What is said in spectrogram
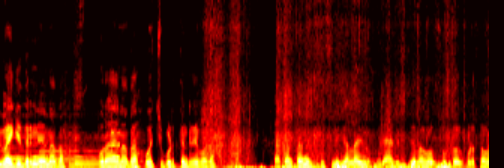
ಇವಾಗ ಇದ್ರನ್ನ ಏನದ? ಪೂರ ಏನದ ಹೊಚ್ಚಿ ಬಿಡ್ತೇನೆ ರೀ ಇವಾಗ. ಯಾಕಂತ ಬಿಸಿಲಿಗೆಲ್ಲ ಬ್ಯಾಗ್ ಸುತ್ತೋಗಿ ಸುತ್ತೋಗ್ಬಿಡ್ತಾವ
